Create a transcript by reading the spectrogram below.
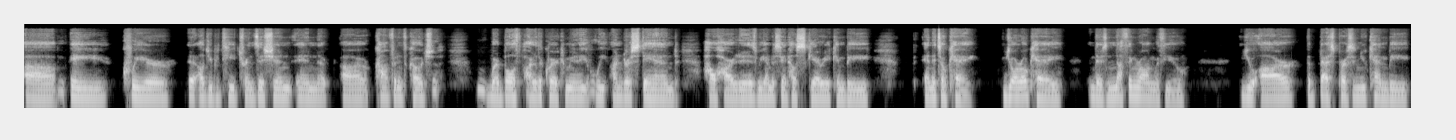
uh, a queer lgbt transition and uh, confidence coach we're both part of the queer community we understand how hard it is we understand how scary it can be and it's okay you're okay. There's nothing wrong with you. You are the best person you can be.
